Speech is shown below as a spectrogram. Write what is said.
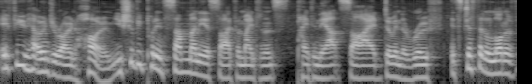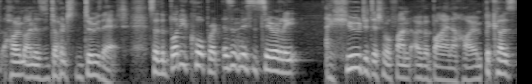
if you owned your own home, you should be putting some money aside for maintenance, painting the outside, doing the roof. It's just that a lot of homeowners don't do that. So the body corporate isn't necessarily a huge additional fund over buying a home because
